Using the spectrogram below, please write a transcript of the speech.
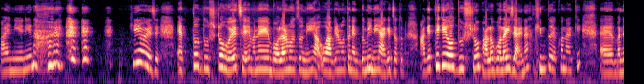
পায়ে নিয়ে নিয়ে না কী হয়েছে? এত দুষ্ট হয়েছে মানে বলার মতনই ও আগের মতন একদমই নেই। আগে যত, আগের থেকে ও দুষ্ট, ভালো বলাই যায় না, কিন্তু এখন আর কি মানে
